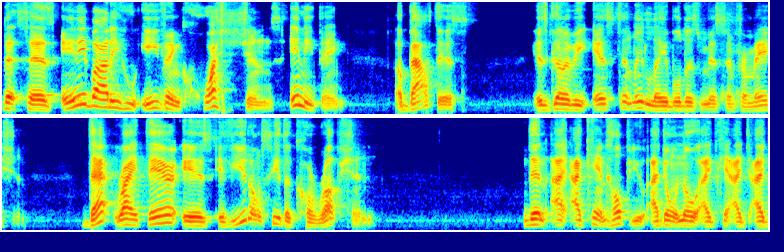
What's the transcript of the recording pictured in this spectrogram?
that says anybody who even questions anything about this is going to be instantly labeled as misinformation. That right there is if you don't see the corruption, then I, I can't help you. I don't know. I can't. I, I,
